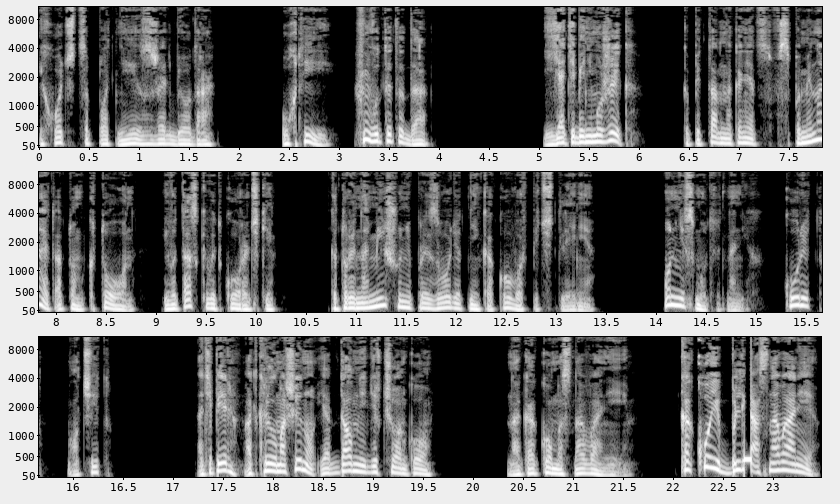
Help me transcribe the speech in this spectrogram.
И хочется плотнее сжать бедра. Ух ты! Вот это да! «Я тебе не мужик!» Капитан, наконец, вспоминает о том, кто он, и вытаскивает корочки, которые на Мишу не производят никакого впечатления. Он не смотрит на них. Курит, молчит. «А теперь открыл машину и отдал мне девчонку». «На каком основании?» «Какое, бля, основание?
